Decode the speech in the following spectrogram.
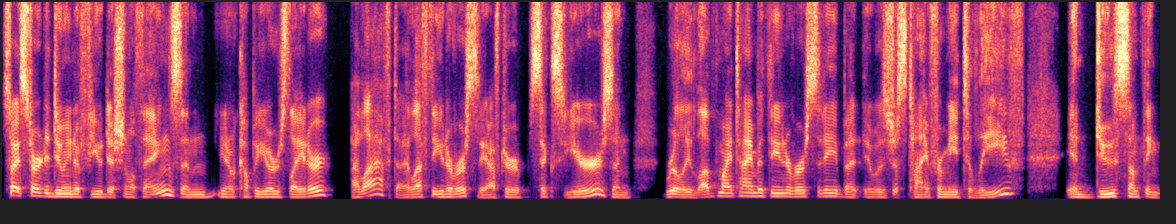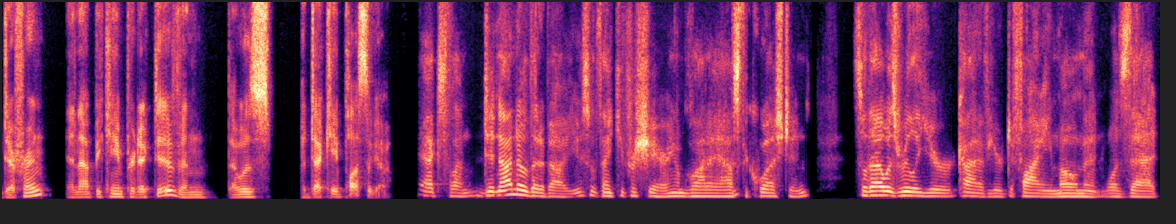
so I started doing a few additional things. And, you know, a couple years later, I left. I left the university after six years and really loved my time at the university, but it was just time for me to leave and do something different. And that became predictive. And that was a decade plus ago. Excellent. Did not know that about you. So thank you for sharing. I'm glad I asked the question. So that was really your kind of your defining moment was that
